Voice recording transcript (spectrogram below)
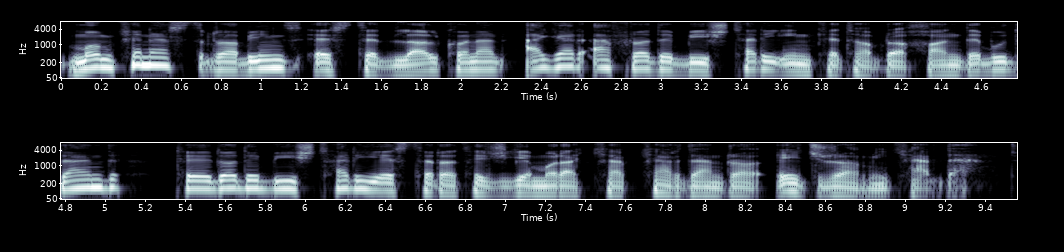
ممکن است رابینز استدلال کند اگر افراد بیشتری این کتاب را خوانده بودند، تعداد بیشتری استراتژی مرکب کردن را اجرا می کردند.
